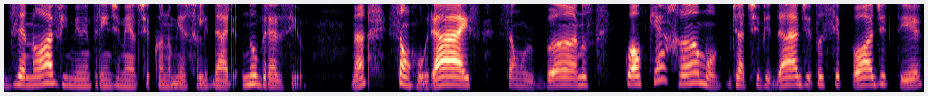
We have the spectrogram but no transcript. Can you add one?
19 mil empreendimentos de economia solidária no Brasil. Né? São rurais, são urbanos, qualquer ramo de atividade você pode ter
